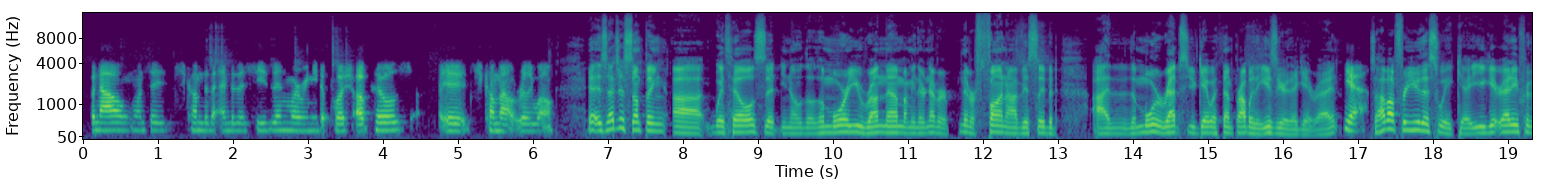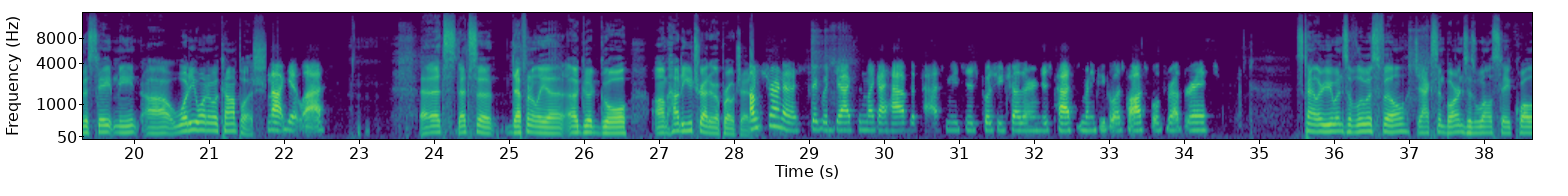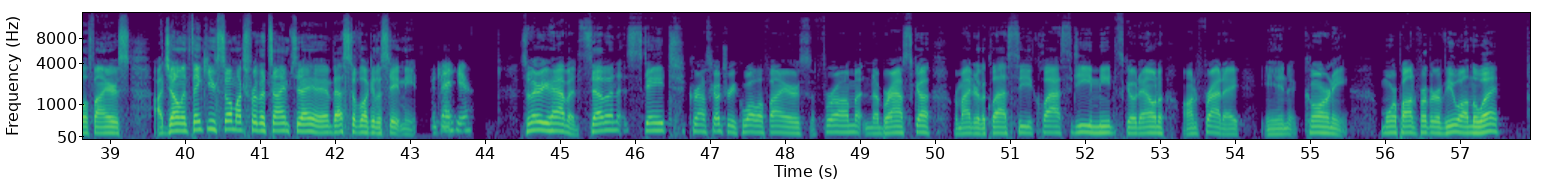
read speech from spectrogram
But now, once it's come to the end of the season where we need to push up hills, it's come out really well. Yeah, is that just something uh, with hills that you know the, the more you run them? I mean, they're never never fun, obviously, but uh, the more reps you get with them, probably the easier they get, right? Yeah. So how about for you this week? Uh, you get ready for the state meet. Uh, what do you want to accomplish? Not get last. that's that's a definitely a, a good goal. Um, how do you try to approach it? I'm trying to stick with Jackson like I have the past meets, and just push each other and just pass as many people as possible throughout the race. It's Tyler Ewens of Louisville, Jackson Barnes as well, state qualifiers. Uh, gentlemen, thank you so much for the time today, and best of luck at the state meet. Thank you. So there you have it. Seven state cross country qualifiers from Nebraska. Reminder the Class C, Class D meets go down on Friday in Kearney. More upon further review on the way.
